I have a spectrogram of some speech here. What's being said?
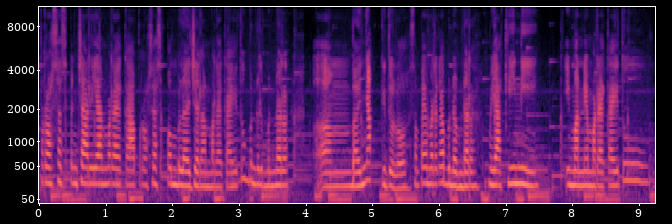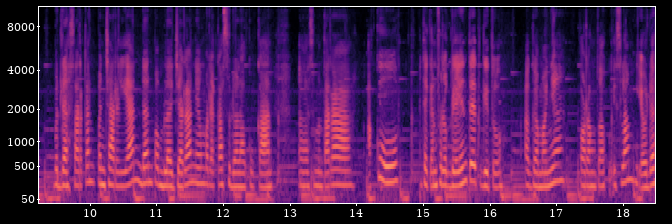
proses pencarian mereka, proses pembelajaran mereka itu benar-benar um, banyak gitu loh. Sampai mereka benar-benar meyakini imannya mereka itu berdasarkan pencarian dan pembelajaran yang mereka sudah lakukan. Uh, sementara aku taken for granted gitu. Agamanya orang tua aku Islam ya udah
